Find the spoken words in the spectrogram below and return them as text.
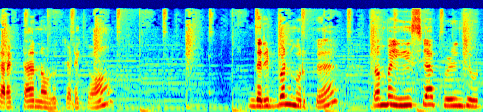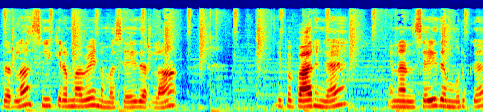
கரெக்டாக நம்மளுக்கு கிடைக்கும். இந்த ரிப்பன் முறுக்கு ரொம்ப ஈஸியாக பிழிஞ்சு விட்டுடலாம் சீக்கிரமாகவே நம்ம செய்திடலாம் இப்போ பாருங்கள் நான் செய்த முறுக்கை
